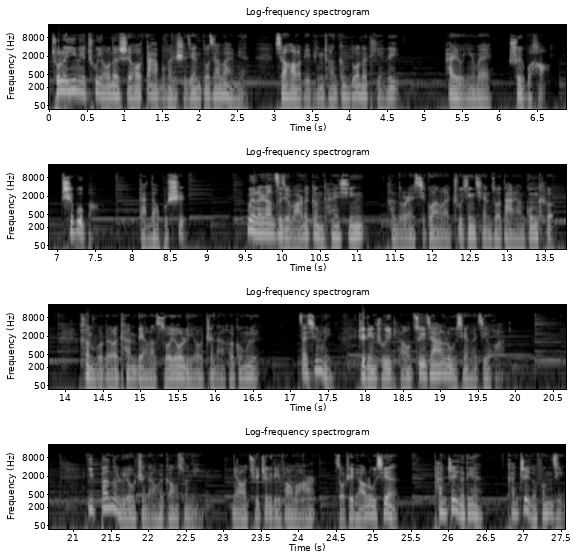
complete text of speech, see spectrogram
除了因为出游的时候大部分时间都在外面，消耗了比平常更多的体力，还有因为睡不好。吃不饱，感到不适。为了让自己玩得更开心，很多人习惯了出行前做大量功课，恨不得看遍了所有旅游指南和攻略，在心里制定出一条最佳路线和计划。一般的旅游指南会告诉你，你要去这个地方玩，走这条路线，探这个店，看这个风景，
